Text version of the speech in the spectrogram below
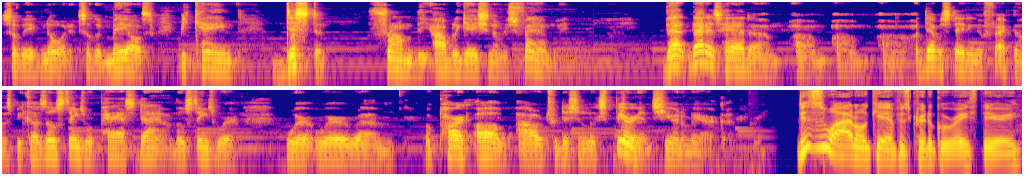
So they ignored it. So the males became distant from the obligation of his family. That that has had um, um, um, uh, a devastating effect on us because those things were passed down. Those things were were were um, were part of our traditional experience here in America. This is why I don't care if it's critical race theory,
